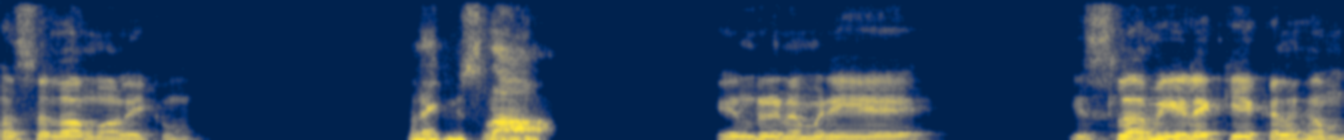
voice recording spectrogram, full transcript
அஸ்ஸலாமு அலைக்கும். வலைக்கும் இஸ்லாம். இன்று நம்மிடையே இஸ்லாமிய இலக்கிய கழகம்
